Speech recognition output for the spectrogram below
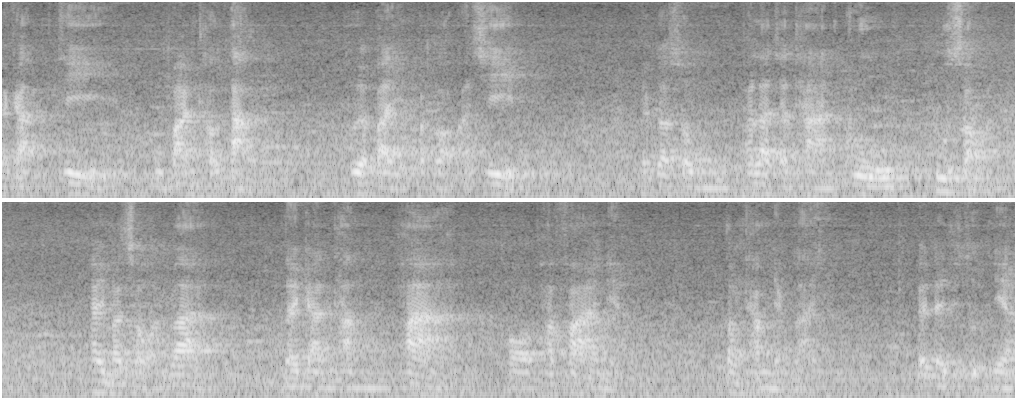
นะครับที่หมู่บ้านเขาเต่าเพื่อไปประกอบอาชีพ แล้วก็ทรงพระราชทานครูผู้สอน ให้มาสอนว่าในการทำผ้าทอผ้าฝ้ายเนี่ยต้องทำอย่างไร และในที่สุดเนี่ย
